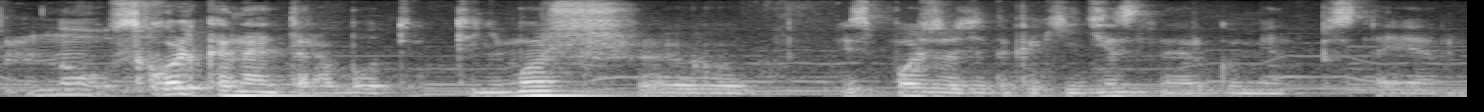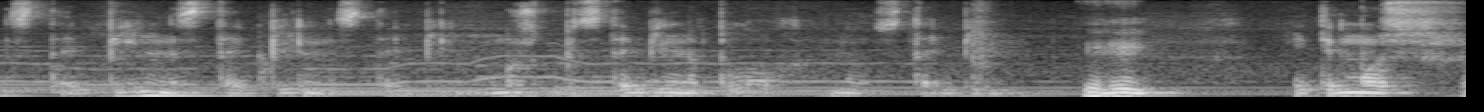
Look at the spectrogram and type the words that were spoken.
Ну, сколько на это работает? Ты не можешь э, использовать это как единственный аргумент постоянно. Стабильно, стабильно, стабильно. Может быть, стабильно плохо, но стабильно. И ты можешь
